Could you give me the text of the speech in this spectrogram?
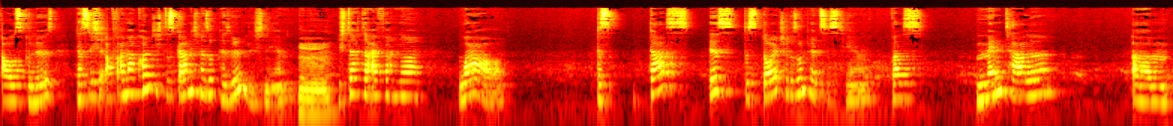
ausgelöst, dass ich auf einmal konnte ich das gar nicht mehr so persönlich nehmen. Mhm. Ich dachte einfach nur, wow, das, das ist das deutsche Gesundheitssystem, was mentale ähm,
